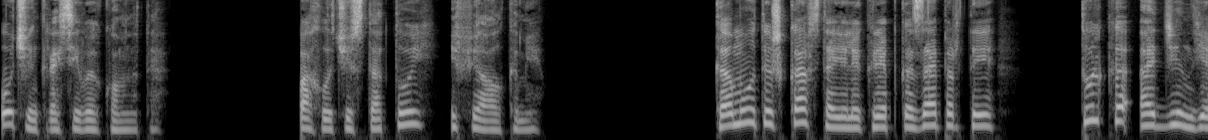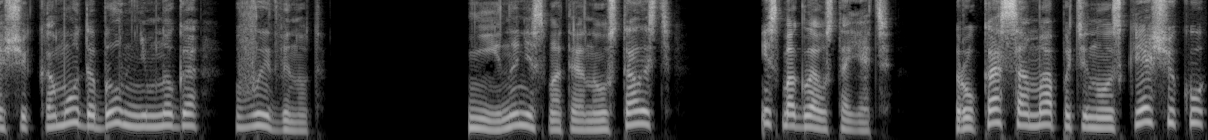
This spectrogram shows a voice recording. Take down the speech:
Очень красивая комната. Пахло чистотой и фиалками. Комод и шкаф стояли крепко запертые, только один ящик комода был немного выдвинут. Нина, несмотря на усталость, не смогла устоять. Рука сама потянулась к ящику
